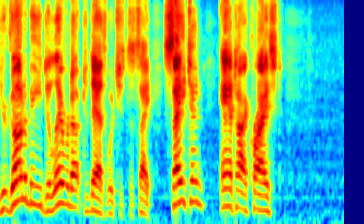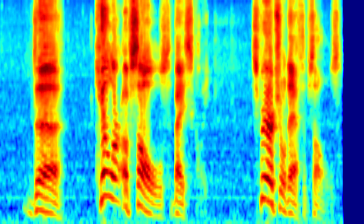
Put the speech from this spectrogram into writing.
You're going to be delivered up to death, which is to say Satan, Antichrist, the killer of souls, basically. Spiritual death of souls.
